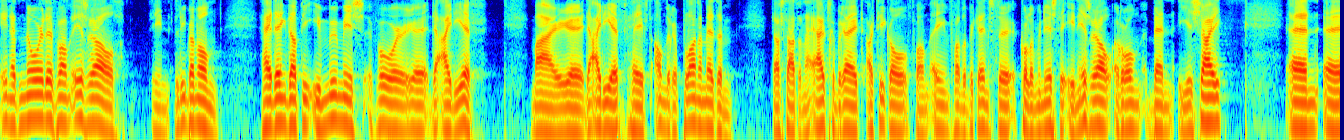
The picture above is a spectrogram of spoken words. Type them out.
in het noorden van Israël in Libanon. Hij denkt dat hij immuun is voor uh, de IDF. Maar uh, de IDF heeft andere plannen met hem. Daar staat een uitgebreid artikel van een van de bekendste columnisten in Israël, Ron Ben Yeshai. En uh,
